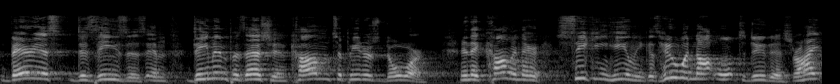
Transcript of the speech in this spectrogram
various diseases and demon possession come to Peter's door. And they come and they're seeking healing because who would not want to do this, right?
